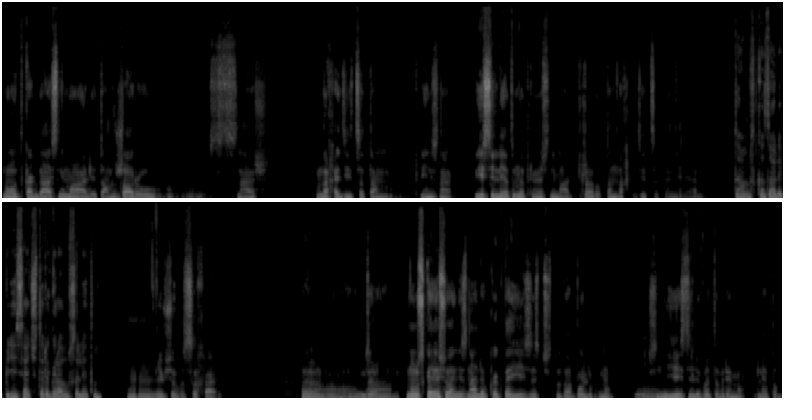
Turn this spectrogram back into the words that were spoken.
Ну, вот когда снимали, там, в жару, знаешь, находиться там, я не знаю, если летом, например, снимали, в жару там находиться, это нереально. Там сказали 54 градуса летом. Угу, и все высыхает. Э, да. Ну, скорее всего, они знали, когда ездить туда более, ну, не ездили в это время летом.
